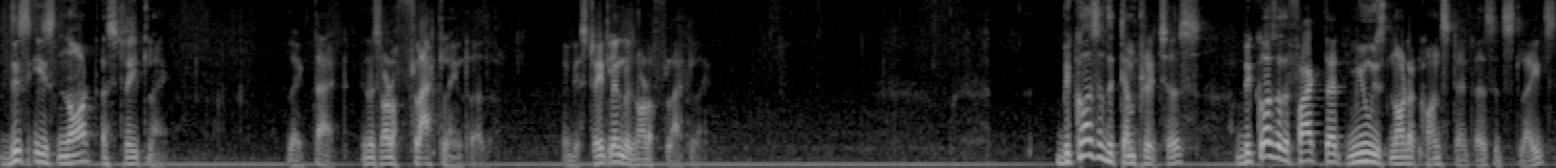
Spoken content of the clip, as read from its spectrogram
this is not a straight line like that. You know, it's not a flat line rather. Maybe a straight line, but it's not a flat line. Because of the temperatures, because of the fact that mu is not a constant as it slides,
